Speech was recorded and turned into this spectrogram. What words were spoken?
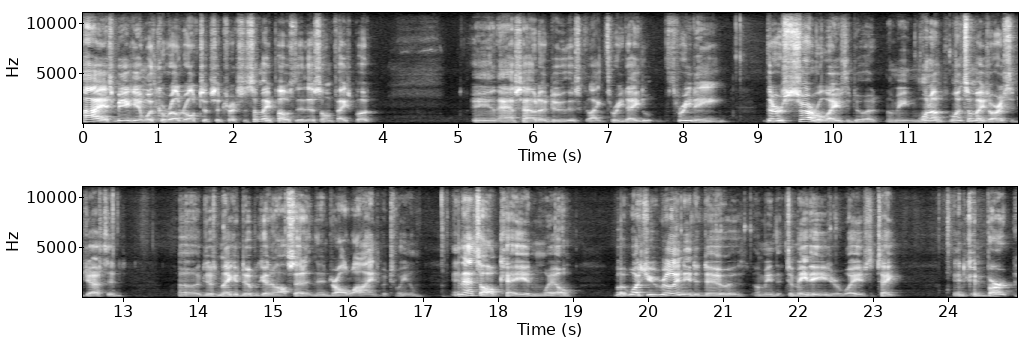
Hi, it's me again with Corel Draw Tips and Tricks. And somebody posted this on Facebook and asked how to do this like 3D, 3D. There's several ways to do it. I mean, one of one somebody's already suggested uh, just make a duplicate and offset it and then draw lines between them. And that's okay and well. But what you really need to do is, I mean, to me, the easier way is to take and convert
